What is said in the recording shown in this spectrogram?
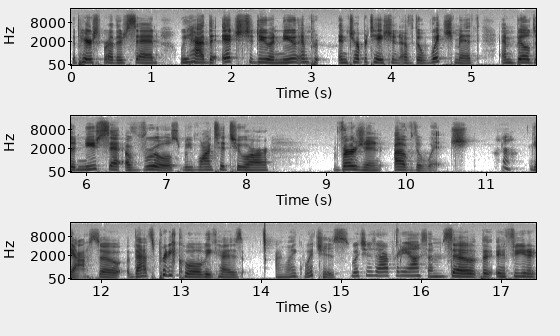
the Pierce brothers said, "We had the itch to do a new imp- interpretation of the witch myth and build a new set of rules we wanted to our version of the witch." Huh. Yeah, so that's pretty cool because I like witches. Witches are pretty awesome. So, the, if you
